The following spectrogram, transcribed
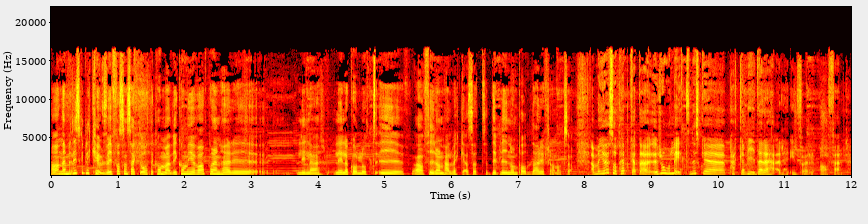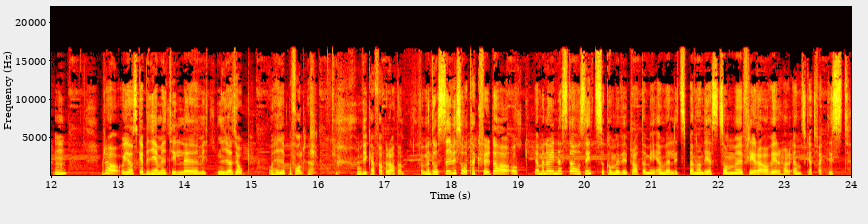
Ja, nej, men det ska bli kul. Vi får som sagt återkomma. Vi kommer ju vara på den här eh, lilla, lilla kollot i ja, fyra och en halv vecka så att det blir någon podd därifrån också. Ja, men jag är så pepp Katta, roligt. Nu ska jag packa vidare här inför avfärd. Mm. Bra, och jag ska bege mig till eh, mitt nya jobb och heja på folk Ja, kul. vid kaffeapparaten. Men då säger vi så, tack för idag. Och jag menar, i nästa avsnitt så kommer vi prata med en väldigt spännande gäst som eh, flera av er har önskat faktiskt.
